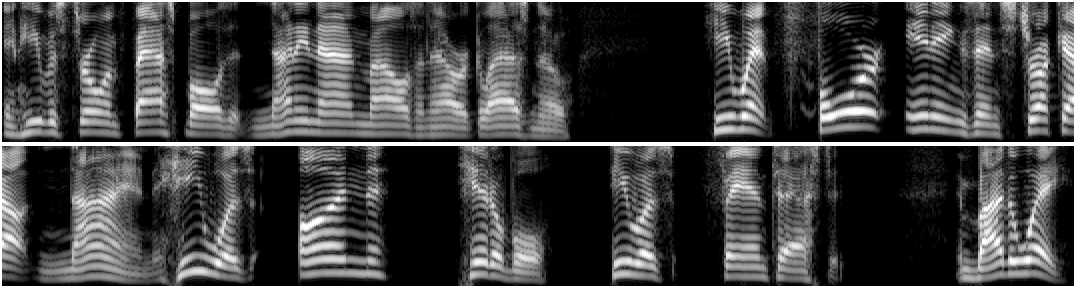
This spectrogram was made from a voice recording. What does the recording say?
and he was throwing fastballs at 99 miles an hour. Glasnow. He went four innings and struck out nine. He was unhittable. He was fantastic. And by the way,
